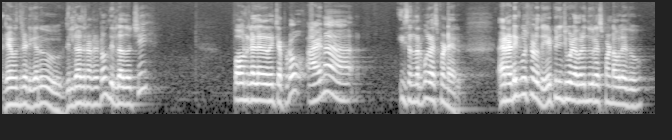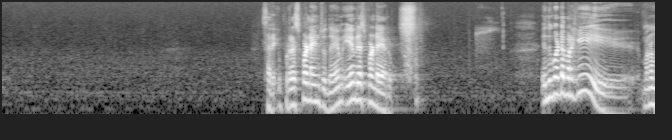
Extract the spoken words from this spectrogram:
రేవంత్ రెడ్డి గారు దిల్ రాజు అడగడం దిల్ రాజు వచ్చి పవన్ కళ్యాణ్ గారికి చెప్పడం ఆయన ఈ సందర్భంగా రెస్పాండ్ అయ్యారు. ఆయన అడిగిన క్వశ్చన్ ఏపీ నుంచి కూడా ఎవరెందుకు రెస్పాండ్ అవ్వలేదు? సరే ఇప్పుడు రెస్పాండ్ అయింది చూద్దాం. ఏం ఏం రెస్పాండ్ అయ్యారు? ఎందుకంటే మనకి మనం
